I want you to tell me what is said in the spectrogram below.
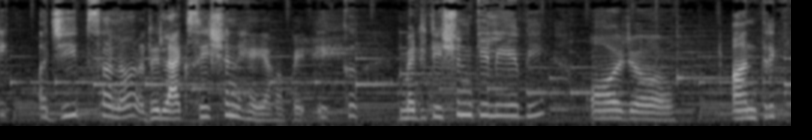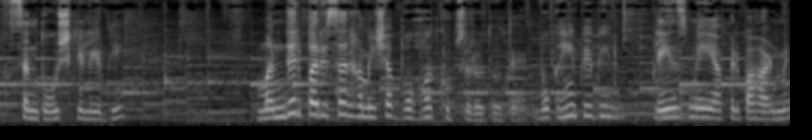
एक अजीब सा ना रिलैक्सेशन है यहाँ पे। एक मेडिटेशन के लिए भी और आंतरिक संतोष के लिए भी। मंदिर परिसर हमेशा बहुत खूबसूरत होते हैं। वो कहीं पे भी प्लेन्स में या फिर पहाड़ में।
